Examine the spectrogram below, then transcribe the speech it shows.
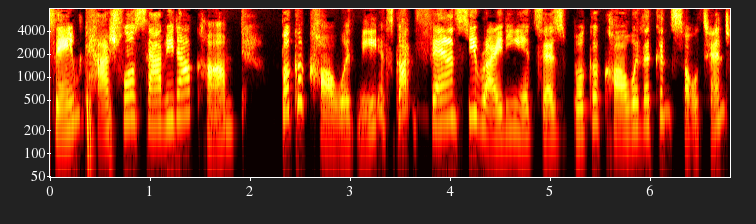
same cashflowsavvy.com, book a call with me. It's got fancy writing. It says book a call with a consultant.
